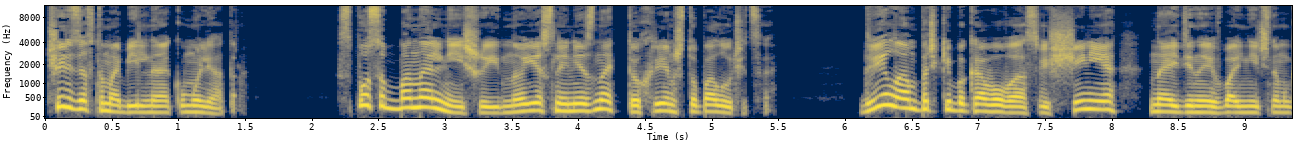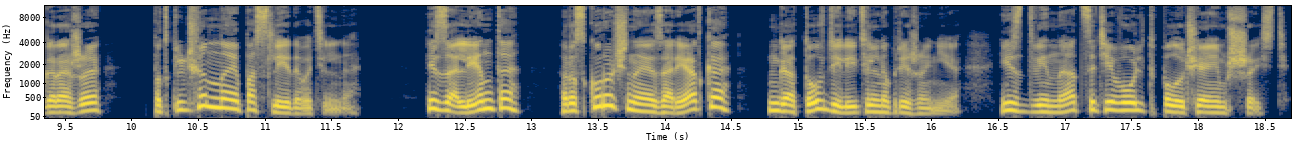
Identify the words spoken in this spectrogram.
через автомобильный аккумулятор. Способ банальнейший, но если не знать, то хрен что получится. Две лампочки бокового освещения, найденные в больничном гараже, подключенная последовательно. Изолента, раскуроченная зарядка, готов делитель напряжения. Из 12 вольт получаем 6.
